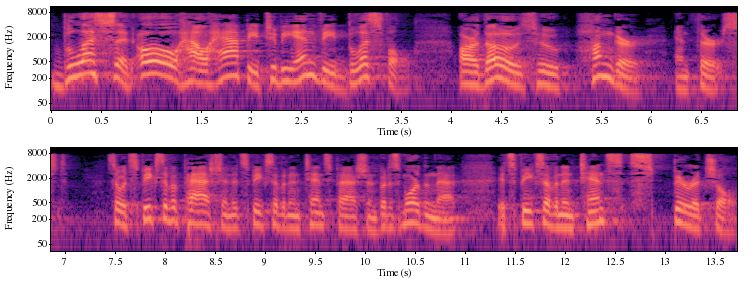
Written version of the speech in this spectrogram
Blessed, oh, how happy, to be envied, blissful are those who hunger and thirst. So it speaks of a passion, it speaks of an intense passion, but it's more than that. It speaks of an intense spiritual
